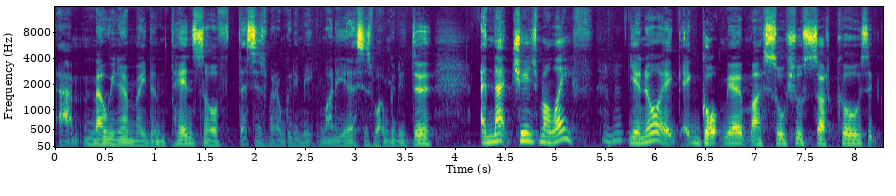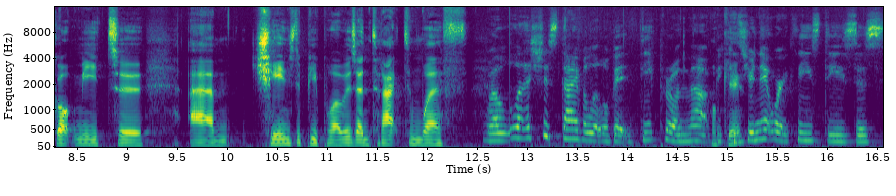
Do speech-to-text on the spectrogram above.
um, Millionaire Mind Intensive, this is where I'm going to make money, this is what I'm going to do. And that changed my life. You know, it, it got me out my social circles, it got me to um, change the people I was interacting with. Well, let's just dive a little bit deeper on that because your network these days is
